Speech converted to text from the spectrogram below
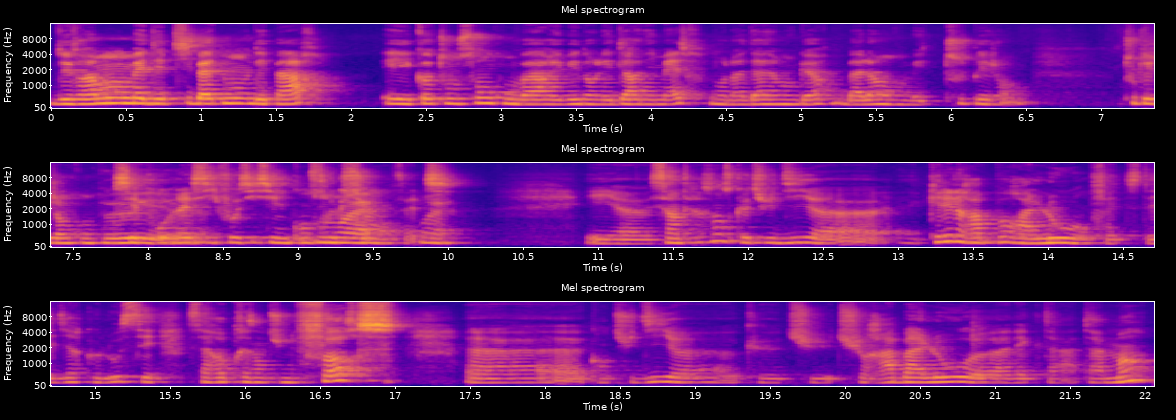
de vraiment mettre des petits battements au départ et quand on sent qu'on va arriver dans les derniers mètres, dans la dernière longueur, bah là on met toutes les jambes, toutes les jambes qu'on peut. C'est progressif aussi, c'est une construction en fait. Et euh, c'est intéressant ce que tu dis. Euh, quel est le rapport à l'eau en fait? C'est-à-dire que l'eau, c'est, ça représente une force euh, quand tu dis que tu, tu rabats l'eau avec ta, ta main,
